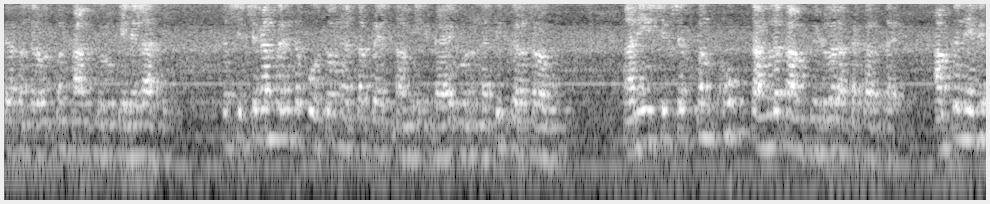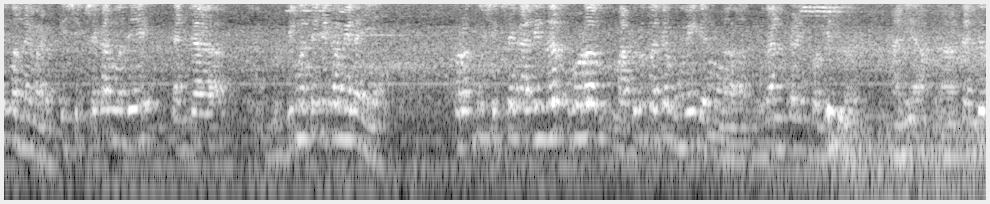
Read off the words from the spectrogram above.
त्या संदर्भात पण काम सुरू केलेलं आहे. तर शिक्षकांपर्यंत पोहोचवण्याचा प्रयत्न आम्ही डायरेक्ट म्हणून नक्कीच करत राहू. आणि शिक्षक पण खूप चांगलं काम फील्डवर आता करत आहे आमचं नेहमीच म्हणणं आहे मॅडम की शिक्षकांमध्ये त्यांच्या बुद्धिमत्तेची कमी नाही आहे. परंतु शिक्षकांनी जर थोडं मातृत्वाच्या भूमिकेत मुलांकडे बघितलं आणि त्यांच्या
